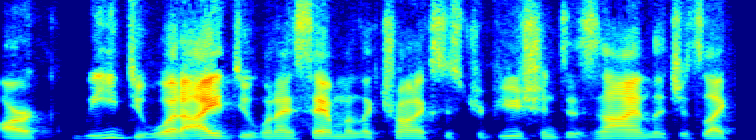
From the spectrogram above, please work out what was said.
our we do, what I do. When I say I'm electronics distribution design, it's just like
